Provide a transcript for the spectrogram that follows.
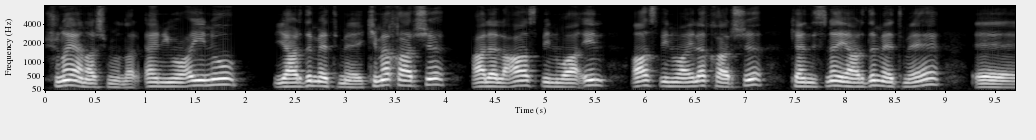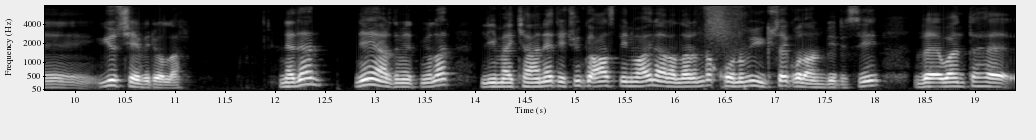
Şuna yanaşmıyorlar. En yu'inu yardım etmeye. Kime karşı? Alel As bin Vail. As bin Vail'e karşı kendisine yardım etmeye e, yüz çeviriyorlar. Neden? Niye yardım etmiyorlar? Limekaneti. Çünkü As bin Vail aralarında konumu yüksek olan birisi ve ventehe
